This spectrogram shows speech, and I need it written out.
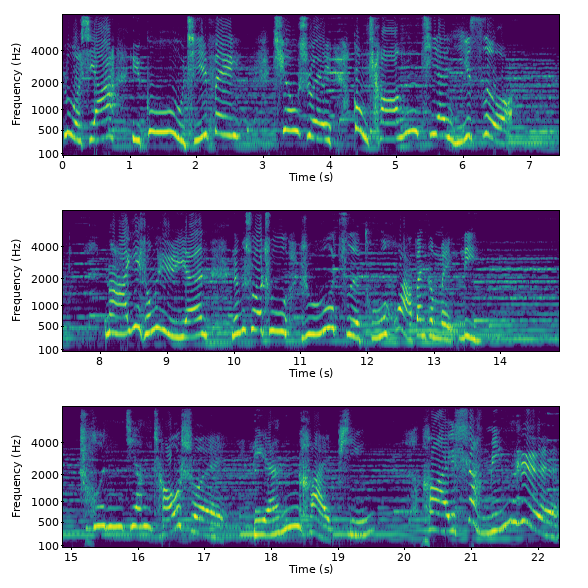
落霞与孤鹜齐飞，秋水共长天一色。哪一种语言能说出如此图画般的美丽？春江潮水连海平，海上明月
